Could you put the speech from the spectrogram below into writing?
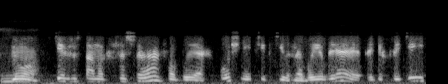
Но в тех же самых США ФБР очень эффективно выявляет этих людей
